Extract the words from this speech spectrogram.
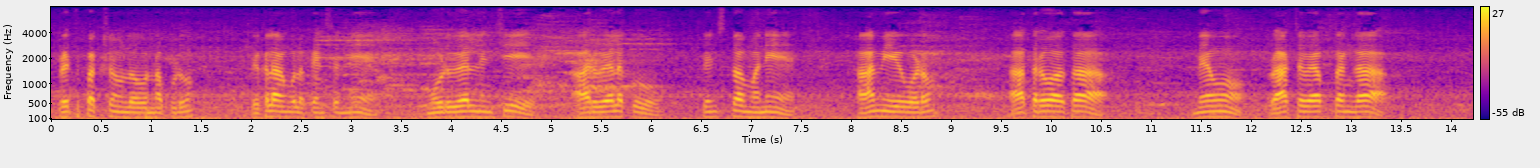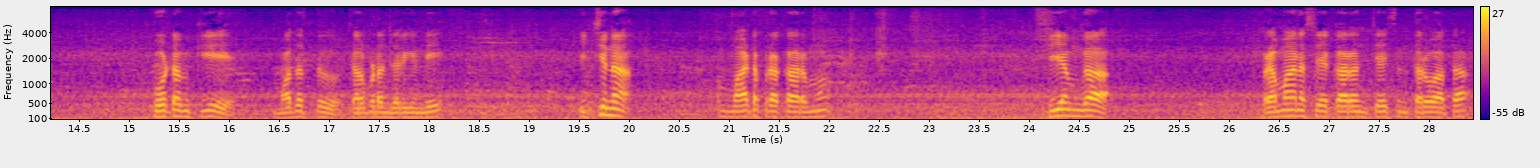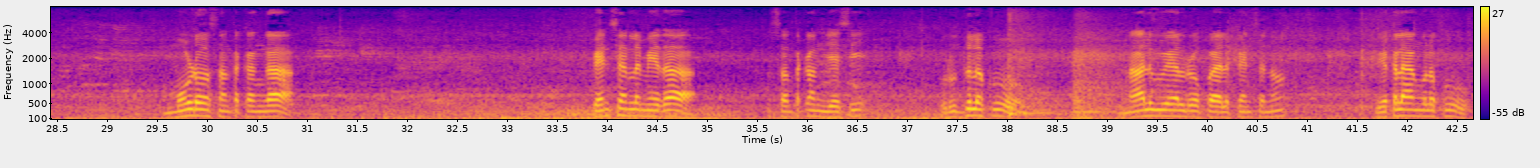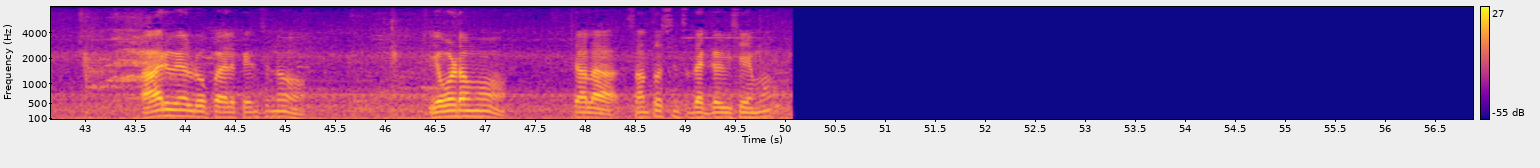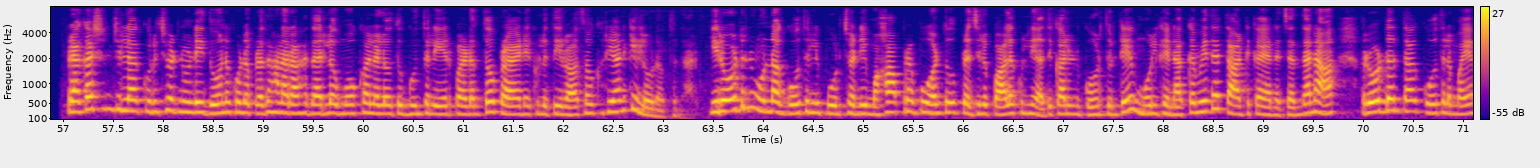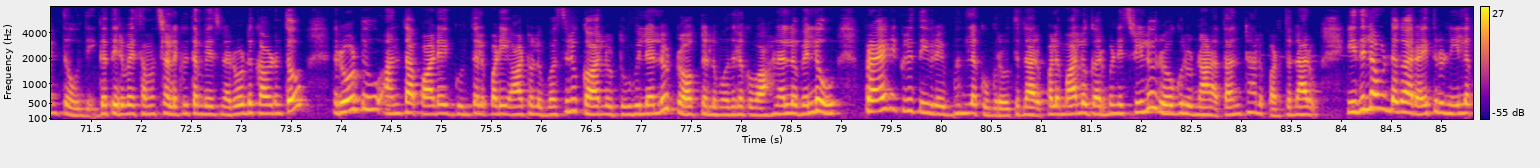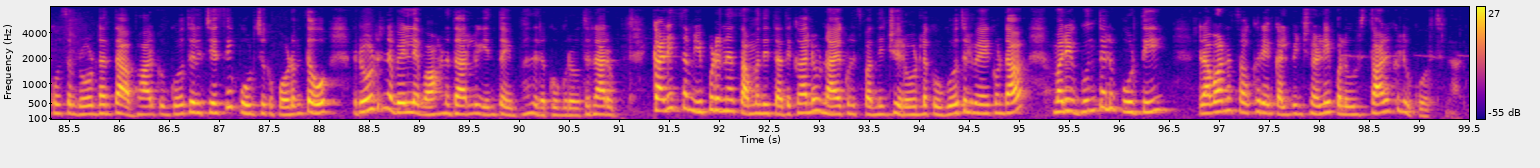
ప్రతిపక్షంలో ఉన్నప్పుడు వికలాంగుల పెన్షన్ని మూడు వేల నుంచి ఆరు వేలకు పెంచుతామని హామీ ఇవ్వడం. ఆ తర్వాత మేము రాష్ట్ర వ్యాప్తంగా కూటమికి మద్దతు తెలపడం జరిగింది. ఇచ్చిన మాట ప్రకారము సీఎంగా ప్రమాణ స్వీకారం చేసిన తర్వాత మూడవ సంతకంగా పెన్షన్ల మీద సంతకం చేసి వృద్ధులకు నాలుగు వేల రూపాయల పెన్షను వికలాంగులకు ఆరు వేల రూపాయల పెన్షను ఇవ్వడము చాలా సంతోషించదగ్గ విషయము. ప్రకాశం జిల్లా కురుచోటి నుండి దోనకొండ ప్రధాన రహదారిలో మోకాళ్ళ లోతు గుంతలు ఏర్పడడంతో ప్రయాణికులు తీవ్ర అసౌకర్యానికి లోనవుతున్నారు. ఈ రోడ్డును ఉన్న గోతుల్ని పూడ్చండి మహాప్రభు అంటూ ప్రజలు పాలకుల్ని అధికారులను కోరుతుంటే మూలిగే నక్క మీద తాటికాయన చందన రోడ్డంతా కోతలమయంతో ఉంది. గత ఇరవై సంవత్సరాల క్రితం వేసిన రోడ్డు కావడంతో రోడ్డు అంతా పాడే గుంతలు పడి ఆటోలు బస్సులు కార్లు టూ వీలర్లు ట్రాక్టర్లు మొదలగు వాహనాల్లో వెళ్ళు ప్రయాణికులు తీవ్ర ఇబ్బందులకు గురవుతున్నారు. పలుమార్లు గర్భిణీ స్త్రీలు రోగులు నానా తంటాలు పడుతున్నారు. ఇదిలా ఉండగా రైతులు నీళ్ళ కోసం రోడ్డంతా బార్కు గోతులు చేసి పూడ్చకపోవడంతో రోడ్డున వెళ్ళే వాహనదారులు ఎంతో ఇబ్బందులకు గురవుతున్నారు. కనీసం ఇప్పుడున్న సంబంధిత అధికారులు నాయకులు స్పందించి రోడ్లకు గోతులు వేయకుండా మరియు గుంతలు పూర్తి రవాణా సౌకర్యం కల్పించాలని పలువురు స్థానికులు కోరుతున్నారు.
